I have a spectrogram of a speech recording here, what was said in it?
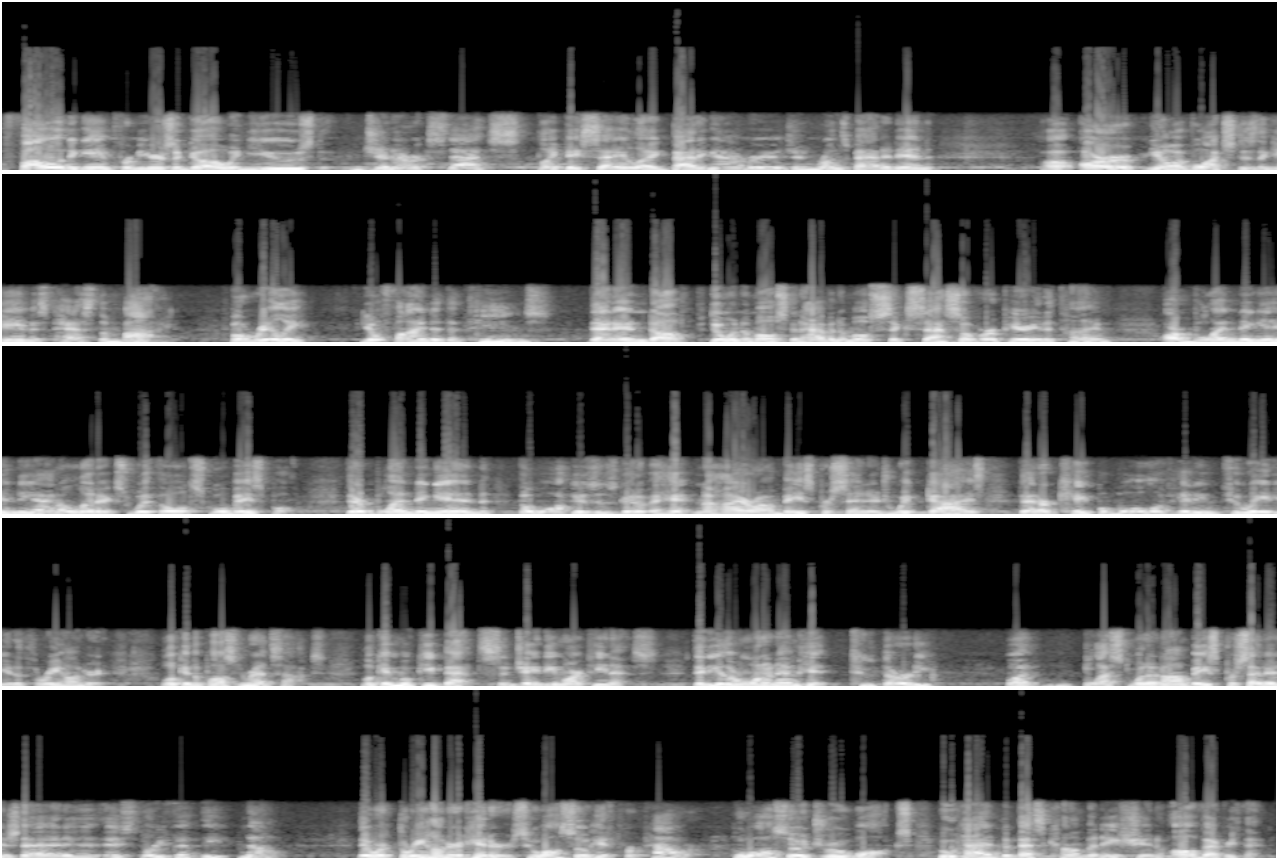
followed the game from years ago and used generic stats, like they say, like batting average and runs batted in, uh, are, you know, I've watched as the game has passed them by. But really, you'll find that the teams that end up doing the most and having the most success over a period of time are blending in the analytics with old school baseball. They're blending in the walk is as good of a hit and a higher on base percentage with guys that are capable of hitting 280 to 300. Look at the Boston Red Sox. Look at Mookie Betts and JD Martinez. Did either one of them hit 230 but blessed with an on base percentage that is 350? No. There were 300 hitters who also hit for power who also drew walks, who had the best combination of everything.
